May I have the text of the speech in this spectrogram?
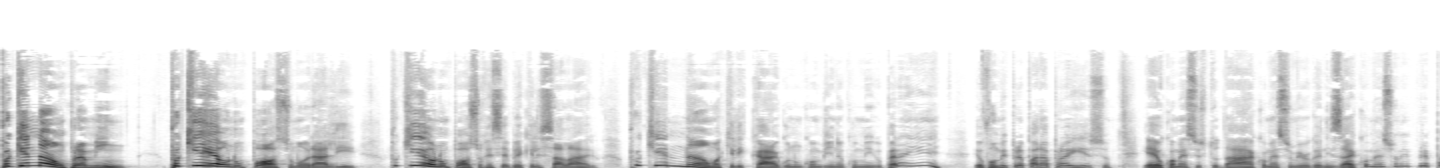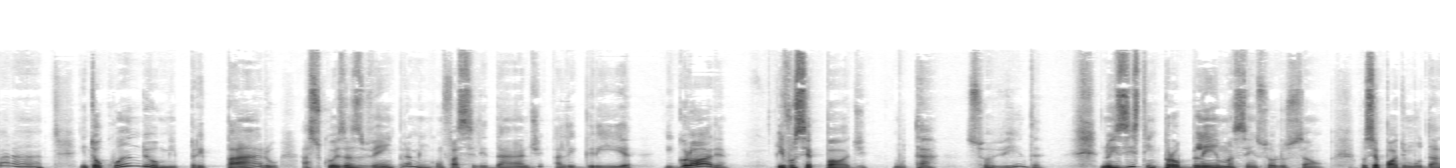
Por que não para mim? Por que eu não posso morar ali? Por que eu não posso receber aquele salário? Por que não aquele cargo não combina comigo? Peraí, eu vou me preparar para isso. E aí eu começo a estudar, começo a me organizar e começo a me preparar. Então, quando eu me preparo, as coisas vêm para mim com facilidade, alegria e glória. E você pode mudar sua vida. Não existem problemas sem solução. Você pode mudar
